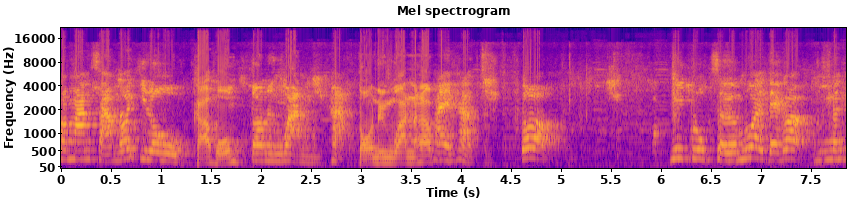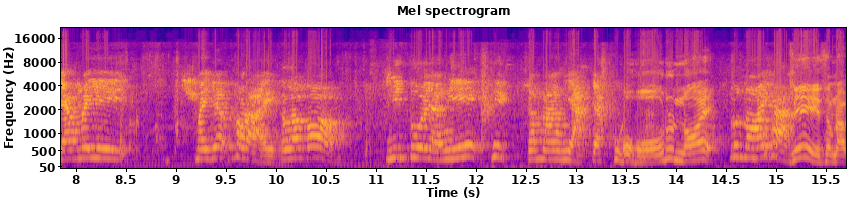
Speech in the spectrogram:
ประมาณ 300กิโลครับผม ต่อหนึ่งวันค่ะ ต่อหนึ่งวันนะครับ ใช่ค่ะ ก็มีปลูกเสริมด้วย แต่ก็มันยังไม่ ไม่เยอะเท่าไหร่ก็แล้วก็มีตัวอย่างนี้ที่กำลังอยากจะขุดโอ้โห รุ่นน้อย รุ่นน้อยค่ะ นี่สำหรับ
